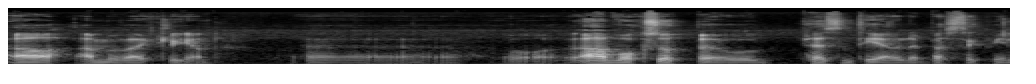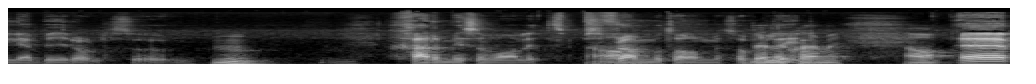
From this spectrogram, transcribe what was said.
Ja, ja men verkligen. Eh, och han var också uppe och presenterade bästa kvinnliga biroll. Så Mm. Charmig som vanligt. Ja, Fram emot honom som Väldigt charmig. Ja. Eh,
